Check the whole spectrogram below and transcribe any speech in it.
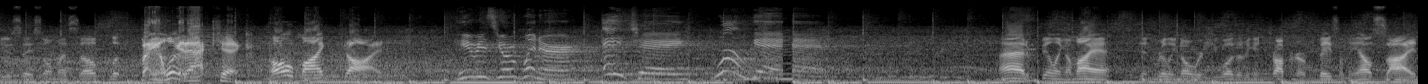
Do say so myself. Look, bam, look at that kick. Oh my God. Here is your winner, AJ Logan. I had a feeling Amiya didn't really know where she was getting dropped in her face on the outside.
